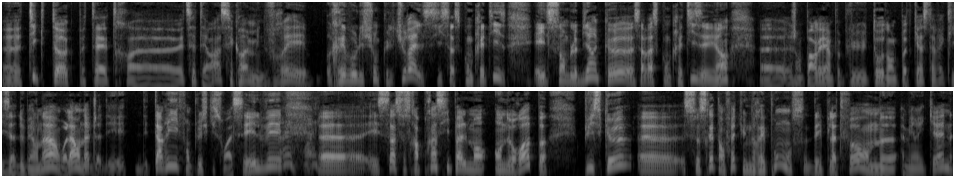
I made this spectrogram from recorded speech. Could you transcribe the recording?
euh, TikTok peut-être, euh, etc., c'est quand même une vraie révolution culturelle si ça se concrétise. Et il semble bien que ça va se concrétiser. Hein. J'en parlais un peu plus tôt dans le podcast avec Lisa de Bernard. Voilà, on a déjà des, des tarifs en plus qui sont assez élevés. et ça, ce sera principalement en Europe puisque euh, ce serait en fait une réponse des plateformes américaines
